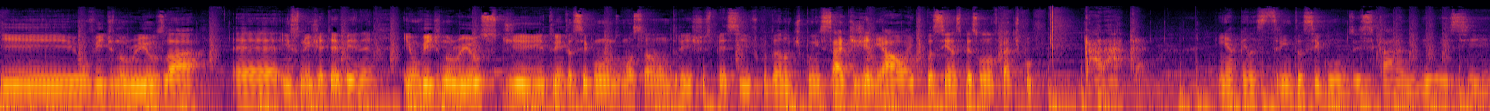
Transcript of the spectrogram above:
e um vídeo no Reels lá é, isso no IGTV, né? E um vídeo no Reels de 30 segundos mostrando um trecho específico, dando tipo um insight genial. Aí, tipo assim, as pessoas vão ficar tipo, caraca, em apenas 30 segundos esse cara me deu esse,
